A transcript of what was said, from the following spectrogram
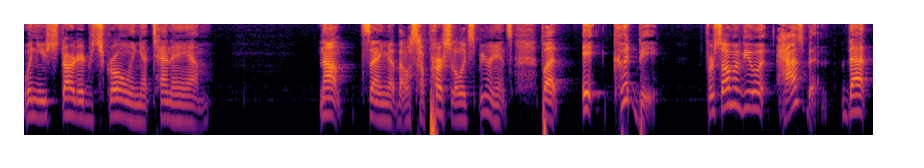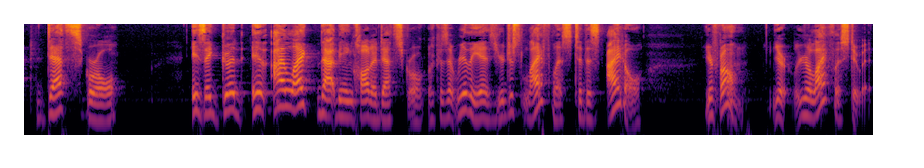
when you started scrolling at 10 a.m. Not saying that that was a personal experience, but it could be. For some of you, it has been. That death scroll is a good. It, I like that being called a death scroll because it really is. You're just lifeless to this idol, your phone. You're you're lifeless to it.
